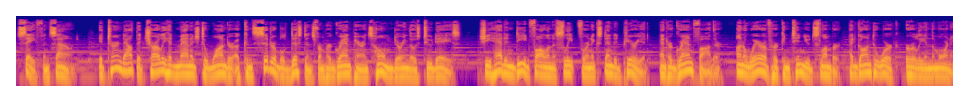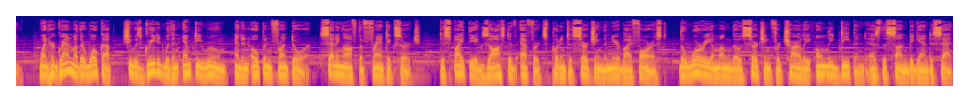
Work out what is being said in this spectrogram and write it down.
safe and sound. It turned out that Charlie had managed to wander a considerable distance from her grandparents' home during those two days. She had indeed fallen asleep for an extended period, and her grandfather, unaware of her continued slumber, had gone to work early in the morning. When her grandmother woke up, she was greeted with an empty room and an open front door, setting off the frantic search. Despite the exhaustive efforts put into searching the nearby forest, the worry among those searching for Charlie only deepened as the sun began to set.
